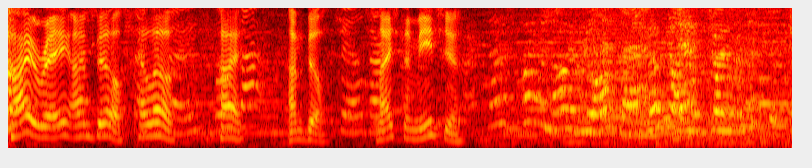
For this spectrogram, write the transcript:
Hi Ray, I'm Bill. Hello. Hi. I'm Bill. Bill, Nice to meet you. That's quite a lot of you out there. I hope you're able to join the resistance.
